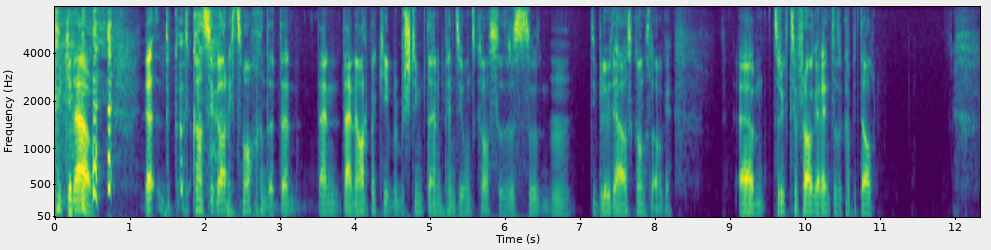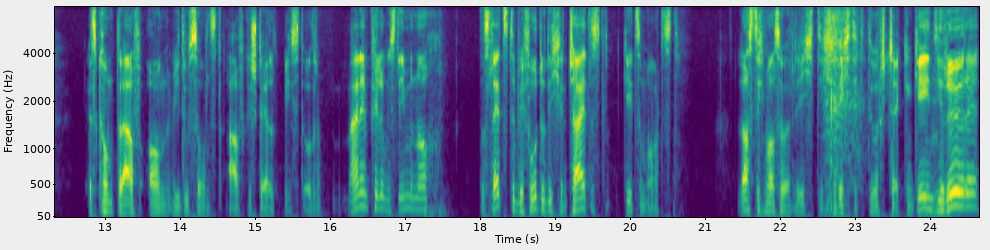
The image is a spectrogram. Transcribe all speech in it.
genau. Ja, du, du, kannst ja gar nichts machen. Da, da, dein, dein Arbeitgeber bestimmt deine Pensionskasse. Das ist so Mhm. die blöde Ausgangslage. Ähm, zurück zur Frage Rente oder Kapital. Es kommt darauf an, wie du sonst aufgestellt bist, oder? Meine Empfehlung ist immer noch, das Letzte, bevor du dich entscheidest, geh zum Arzt. Lass dich mal so richtig, richtig durchchecken. Geh in die Röhre,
